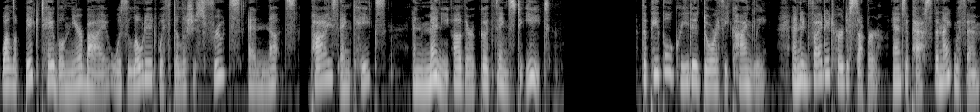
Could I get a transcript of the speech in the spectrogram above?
while a big table nearby was loaded with delicious fruits and nuts, pies and cakes, and many other good things to eat. The people greeted Dorothy kindly and invited her to supper and to pass the night with them,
